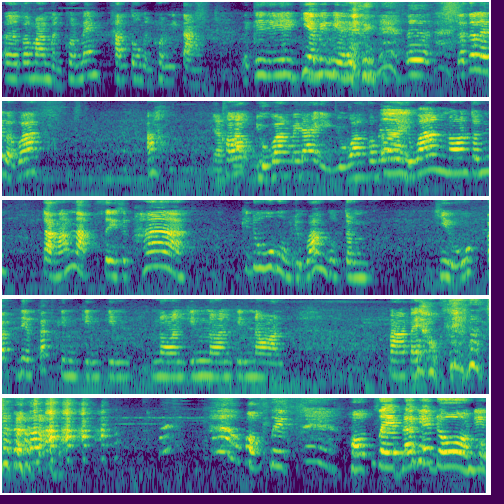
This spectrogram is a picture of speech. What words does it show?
เออ ประมาณเหมือนคนแม่งทำตัวเหมือนคนมีตังค์แต่คือเฮียไม่มีเลย เออ แล้วก็เลยแบบว่า อะ อยากเขาทำอยู่ว่างไม่ได้อีกอยู่ว่างก็ไม่เออได้อยู่ว่างนอนจนจากน้ำหนักสี่สิบห้าคิดดูกูอยู่ว่างกูจนหิวแป๊บเดียวแป๊บกินกินกินนอนกินนอนกินนอนปลาไปหกสิบหกสิบหกสิบแล้วแค่ดูนี่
